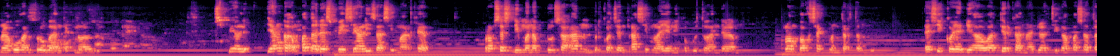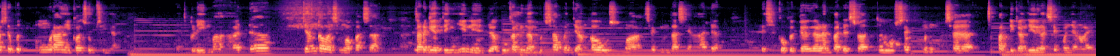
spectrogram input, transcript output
melakukan perubahan teknologi. Yang keempat ada spesialisasi market. Proses di mana perusahaan berkonsentrasi melayani kebutuhan dalam kelompok segmen tertentu Resiko yang dikhawatirkan adalah jika pasar tersebut mengurangi konsumsinya. Yang kelima, ada jangkauan semua pasar. Targeting ini dilakukan dengan berusaha menjangkau semua segmentasi yang ada. Resiko kegagalan pada suatu segmen bisa cepat diganti dengan segmen yang lain.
